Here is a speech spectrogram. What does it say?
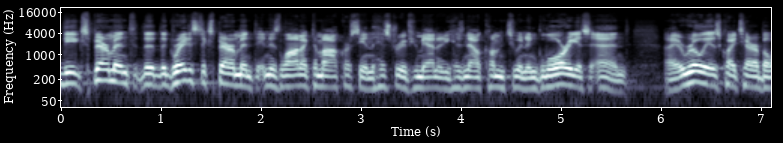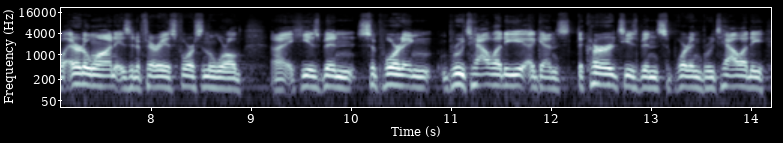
the experiment, the, the greatest experiment in Islamic democracy in the history of humanity, has now come to an inglorious end. Uh, it really is quite terrible. Erdogan is a nefarious force in the world. Uh, he has been supporting brutality against the Kurds. He has been supporting brutality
